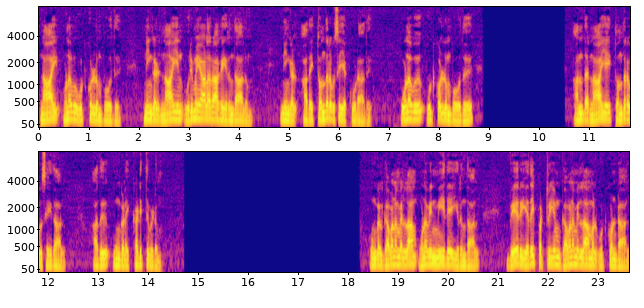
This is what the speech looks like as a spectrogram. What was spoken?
நாய் உணவு உட்கொள்ளும் போது நீங்கள் நாயின் உரிமையாளராக இருந்தாலும் நீங்கள் அதை தொந்தரவு செய்யக்கூடாது. உணவு உட்கொள்ளும் போது அந்த நாயை தொந்தரவு செய்தால் அது உங்களை கடித்துவிடும். உங்கள் கவனமெல்லாம் உணவின் மீதே இருந்தால் வேறு எதை பற்றியும் கவனமில்லாமல் உட்கொண்டால்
